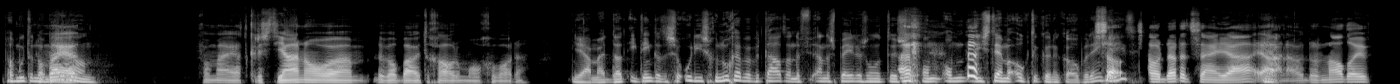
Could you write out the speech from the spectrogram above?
Wat moet er nog bij dan? Voor mij had Cristiano ehm, er wel buiten gehouden mogen worden. Ja, maar dat, ik denk dat de Saoedi's genoeg hebben betaald aan de, aan de spelers ondertussen. om, om die stemmen ook te kunnen kopen, denk je niet? zou dat het zijn, ja. Ja, Ja. nou, Ronaldo heeft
